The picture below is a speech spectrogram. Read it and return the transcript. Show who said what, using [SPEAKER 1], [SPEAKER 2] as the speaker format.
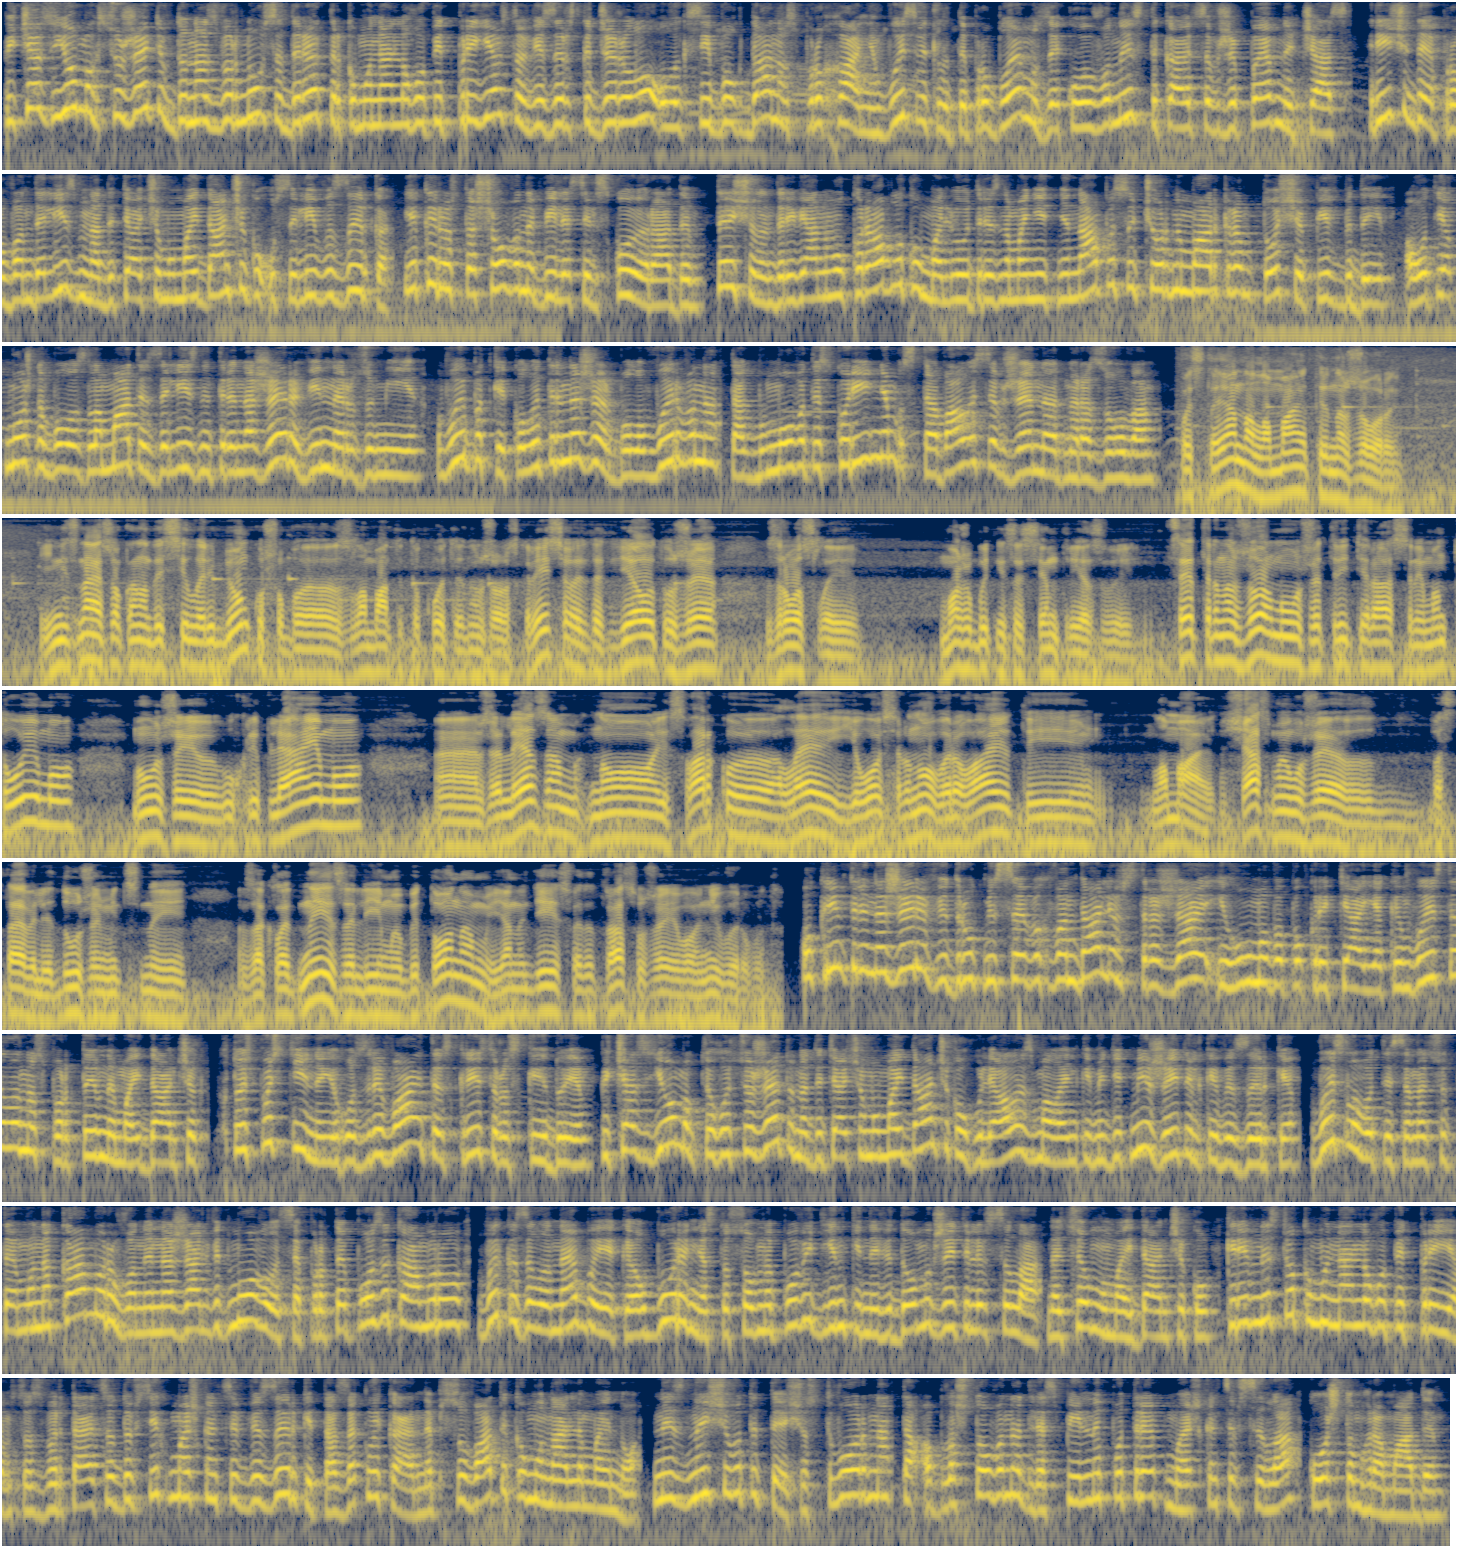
[SPEAKER 1] Під час зйомок сюжетів до нас звернувся директор комунального підприємства Візирське джерело Олексій Богданов з проханням висвітлити проблему, з якою вони стикаються вже певний час. Річ йде про вандалізм на дитячому майданчику у селі Визирка, який розташований біля сільської ради. Те, що на дерев'яному кораблику малюють різноманітні написи чорним маркером, то ще півбіди. А от як можна було зламати залізний тренажер, він не розуміє. Випадки, коли тренажер було вирвано, так би мовити, з корінням, ставалися вже неодноразово
[SPEAKER 2] Постоянно ломает тренажеры. И не знаю, сколько надо силы ребенку, чтобы взломать такой тренажер. Скорее всего, это делают уже взрослые. Может быть, не совсем трезвые. Цей тренажер ми вже третій раз ремонтуємо, ми вже укріпляємо е, железом, но і сваркою, але його все одно виривають і ламають. Зараз ми вже поставили дуже міцні закладні, заліємо бетоном. Я сподіваюся, в этот раз вже його не вирвуть.
[SPEAKER 1] Окрім тренажерів від рук місцевих вандалів, страждає і гумове покриття, яким вистелено спортивний майданчик. Хтось постійно його зриває та скрізь розкидує. Під час зйомок цього сюжету на дитячому майданчику гуляли з маленькими дітьми жительки візирки. Висловитися на цю тему на камеру вони, на жаль, відмовилися. Проте поза камерою виказали неабияке обурення стосовно поведінки невідомих жителів села на цьому майданчику. Керівництво комунального підприємства звертається до всіх мешканців візирки та закликає не псувати комунальне майно, не знищувати те, що створено та облаштовано для спільних потреб мешканців села коштом громади.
